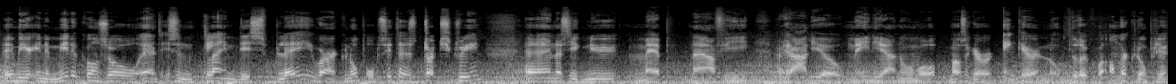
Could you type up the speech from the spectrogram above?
we hebben hier in de middenconsole... Het is een klein display waar knoppen op zitten. Het is touchscreen. En daar zie ik nu map, navi, radio, media, noem maar op. Maar als ik er één keer op druk op een ander knopje...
